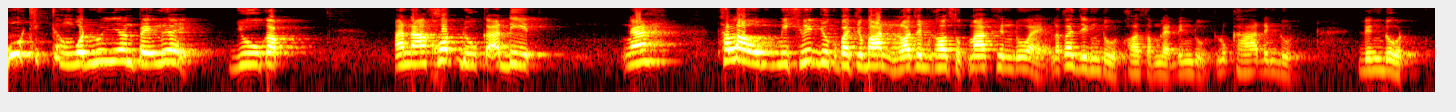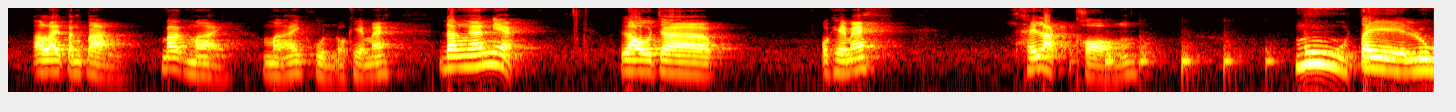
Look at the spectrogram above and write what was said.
วู้คิดกังวลนู่นนนั่นไปเรื่อย อยู่กับอนาคตอยู่กับอดีตนะถ้าเรามีชีวิตอยู่กับปัจจุบัน เราจะมีความสุขมากขึ้นด้วย แล้วก็ดึงดูดความสำเร็จดึงดูดลูกค้าดึงดูดดึงดูดอะไรต่างๆ มากมายมาให้คุณโอเคไหมดังนั้นเนี่ยเราจะโอเคไหมใช้หลักของมูเตลู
